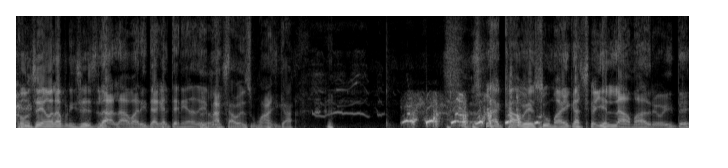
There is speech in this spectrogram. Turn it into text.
¿Cómo se llama la princesa? La, la varita que él tenía de La cabeza mágica. La cabeza mágica se oye en la madre, ¿oíste?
